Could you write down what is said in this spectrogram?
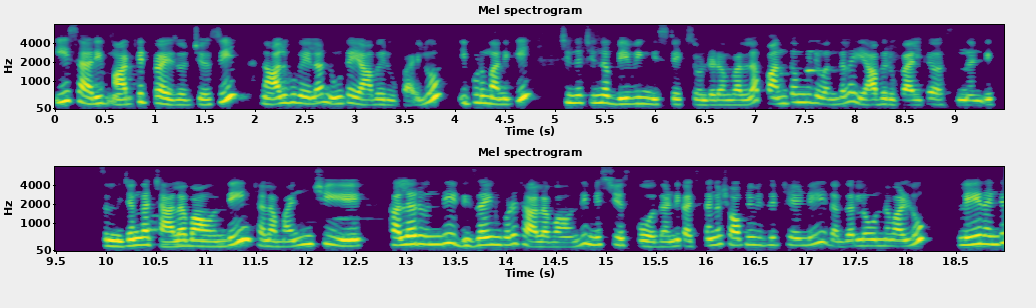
ఈ శారీ మార్కెట్ ప్రైస్ వచ్చేసి నాలుగు వేల నూట యాభై రూపాయలు. ఇప్పుడు మనకి చిన్న చిన్న వీవింగ్ మిస్టేక్స్ ఉండడం వల్ల పంతొమ్మిది వందల యాభై రూపాయలకే వస్తుందండి. అసలు నిజంగా చాలా బాగుంది. చాలా మంచి కలర్ ఉంది. డిజైన్ కూడా చాలా బాగుంది. మిస్ చేసుకోవద్దండి. ఖచ్చితంగా షాప్ని విజిట్ చేయండి. దగ్గరలో ఉన్న వాళ్ళు లేదంటే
